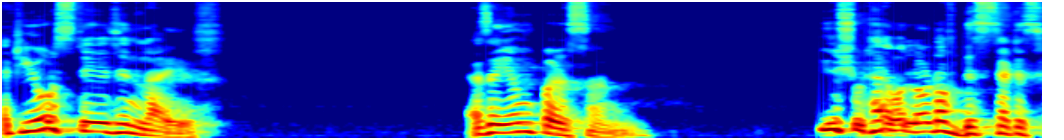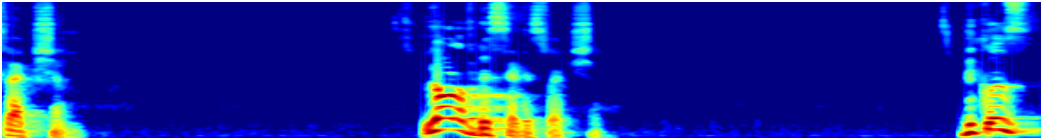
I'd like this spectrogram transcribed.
At your stage in life, as a young person, you should have a lot of dissatisfaction. Lot of dissatisfaction. Because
